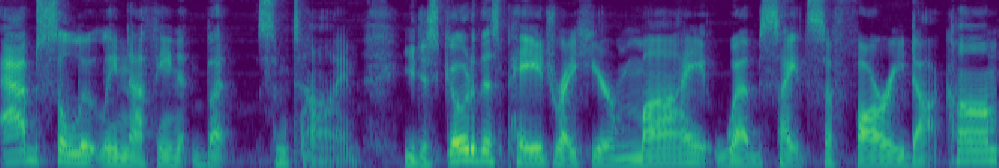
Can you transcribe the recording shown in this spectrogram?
absolutely nothing but some time. You just go to this page right here, mywebsitesafari.com,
